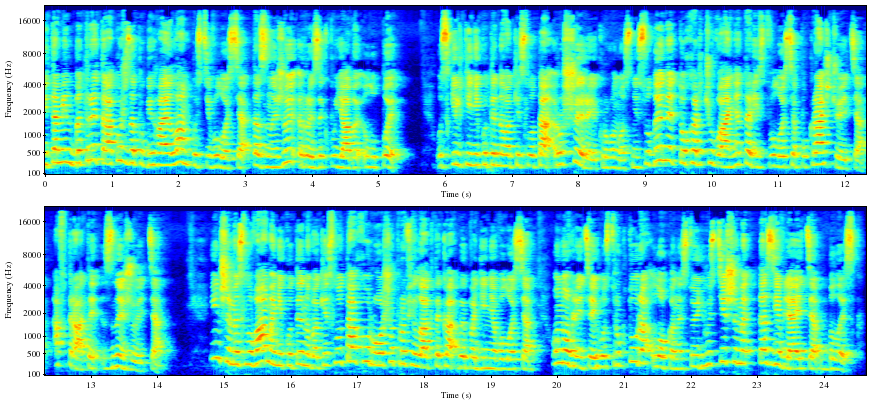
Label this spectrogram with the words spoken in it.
Вітамін В3 також запобігає ламкості волосся та знижує ризик появи лупи. Оскільки нікотинова кислота розширює кровоносні судини, то харчування та ріст волосся покращується, а втрати знижуються. Іншими словами, нікотинова кислота хороша профілактика випадіння волосся. Оновлюється його структура, локони стають густішими та з'являється блиск.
